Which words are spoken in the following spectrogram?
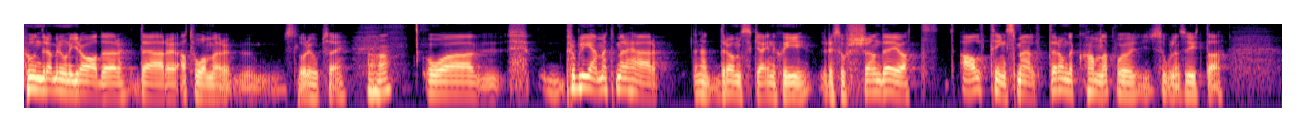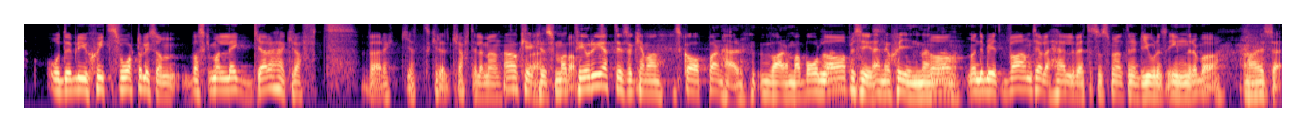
100 miljoner grader där atomer slår ihop sig. Aha. Och eh, problemet med det här, den här drömska energiresursen det är ju att allting smälter om det hamnar på solens yta. Och det blir ju skitsvårt att liksom, vad ska man lägga det här kraftverket, kraftelementet? Ah, där? okay, så man, teoretiskt så kan man skapa den här varma bollen, Ja, energin. Men ja, den, men det blir ett varmt jävla helvete som smälter ner till jordens inre bara. ja, just det.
